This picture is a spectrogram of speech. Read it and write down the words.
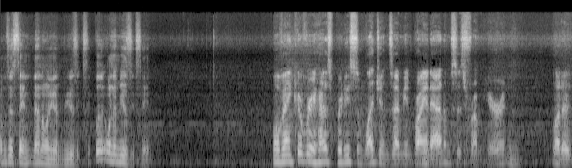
I'm just saying, not only on the music scene, but on the music scene. Well, Vancouver has produced some legends. I mean, Bryan Adams is from here, and Mm. a lot of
